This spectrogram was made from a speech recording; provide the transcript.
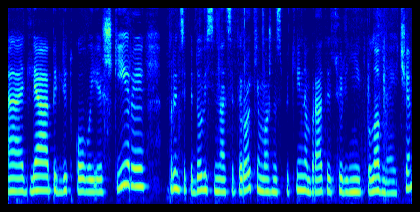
е, для підліткової шкіри. В принципі, до 18 років можна спокійно брати цю лінійку лавнече.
